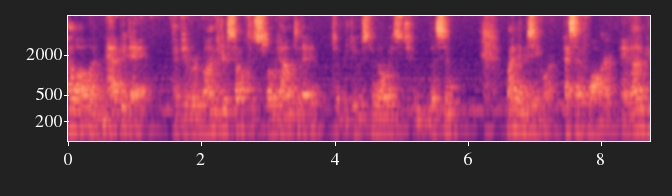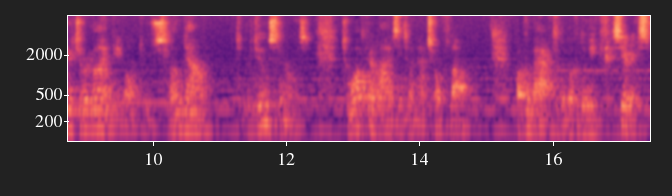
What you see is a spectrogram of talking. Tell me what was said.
Hello and happy day. Have you reminded yourself to slow down today, to reduce the noise, to listen? My name is Igor, SF Walker, and I'm here to remind people to slow down, to reduce the noise, to walk their lives into a natural flow. Welcome back to the Book of the Week series.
